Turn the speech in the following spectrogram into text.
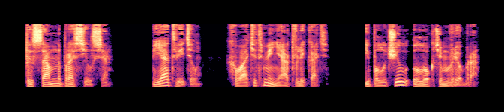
«Ты сам напросился». Я ответил, «Хватит меня отвлекать» и получил локтем в ребра.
